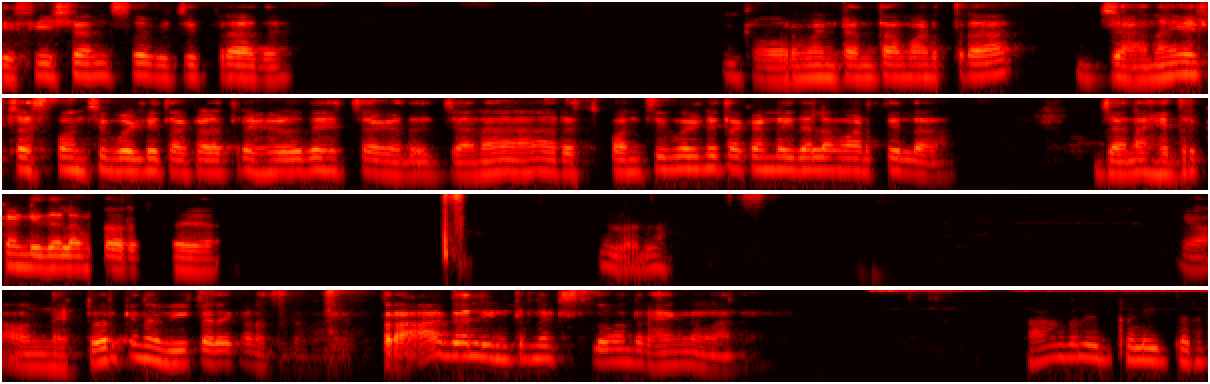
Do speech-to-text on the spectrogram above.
ಡಿಸಿಷನ್ಸ್ ವಿಚಿತ್ರ ಅದ. ಗೌರ್ಮೆಂಟ್ ಅಂತ ಮಾಡ್ತಾರ ಜನ ಎಷ್ಟ್ ರೆಸ್ಪಾನ್ಸಿಬಿಲಿಟಿ ತಕೊಳತ್ರ ಹೇಳೋದೇ ಹೆಚ್ಚಾಗದ. ಜನ ರೆಸ್ಪಾನ್ಸಿಬಿಲಿಟಿ ತಕೊಂಡು ಇದೆಲ್ಲ ಮಾಡ್ತಿಲ್ಲ. ಜನ ಹೆದರ್ಕೊಂಡು ಇದೆಲ್ಲ? ಅವ್ನ ನೆಟ್ವರ್ಕ್ ವೀಕ್ ಅದೇ ಕಾಣಿಸ್ತದೆ ಪ್ರಾಗ್ ಅಲ್ಲಿ ಇಂಟರ್ನೆಟ್ ಸ್ಲೋ ಅಂದ್ರೆ ಹೆಂಗ ಮಾರೆ ಆಗಲ್ಲ ಇಟ್ಕೊಂಡಿರ್ತಾರೆ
